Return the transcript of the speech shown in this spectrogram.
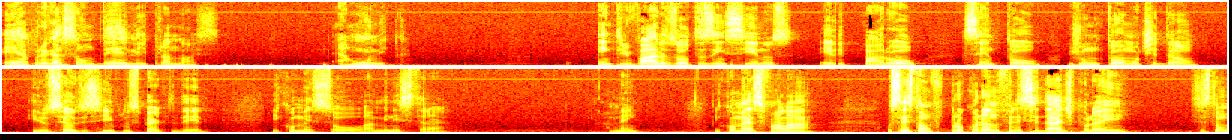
É a pregação dele para nós. É a única. Entre vários outros ensinos, ele parou, sentou, juntou a multidão e os seus discípulos perto dele e começou a ministrar. Amém? E começa a falar: Vocês estão procurando felicidade por aí? Vocês estão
